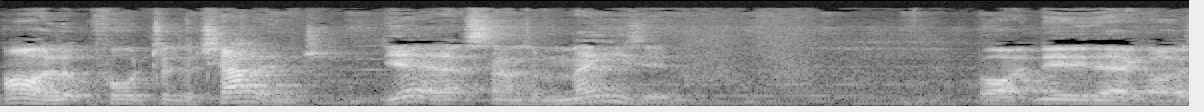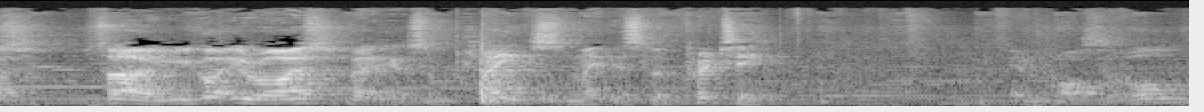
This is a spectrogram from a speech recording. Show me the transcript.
Oh, I look forward to the challenge. Yeah, that sounds amazing. Right, nearly there, guys. So you've got your rice. Better get some plates to make this look pretty. Impossible.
